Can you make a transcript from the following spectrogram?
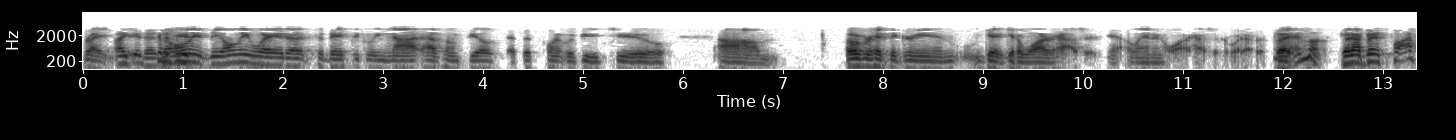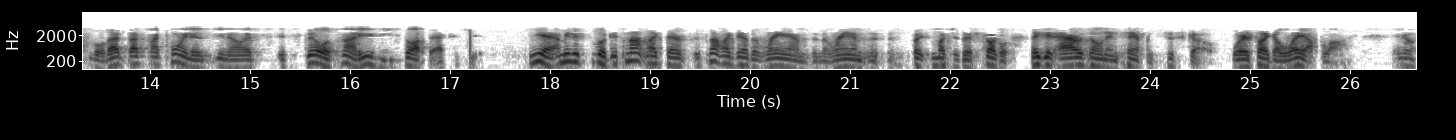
Right. Like, it's the, the only the only way to to basically not have home field at this point would be to um overhit the green and get get a water hazard. Yeah, land in a water hazard or whatever. But and look, but I bet it's possible. That that's my point. Is you know it's it's still it's not easy. You still have to execute. Yeah, I mean, it's look, it's not like they're it's not like they're the Rams and the Rams, as much as their struggle, they get Arizona and San Francisco, where it's like a layup line. You know,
